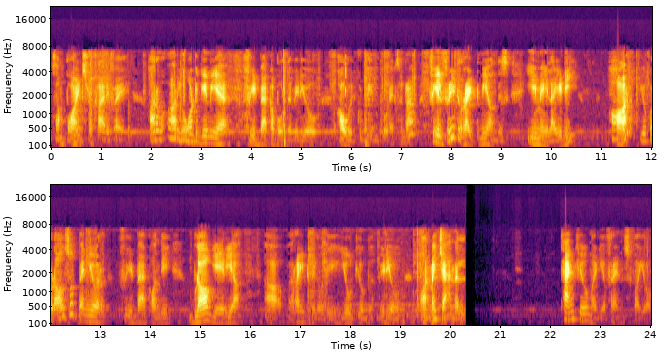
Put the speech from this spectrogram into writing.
some points to clarify or, or you want to give me a feedback about the video, how it could be improved, etc. Feel free to write me on this email ID or you could also pen your feedback on the blog area uh, right below the YouTube video on my channel. Thank you, my dear friends, for your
